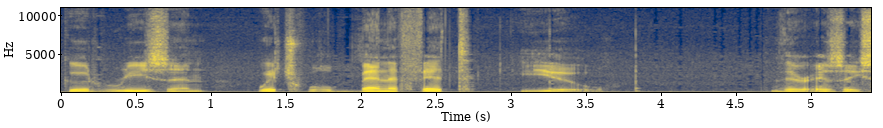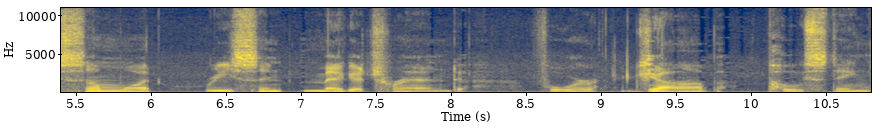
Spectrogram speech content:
good reason which will benefit you. There is a somewhat recent megatrend for job posting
